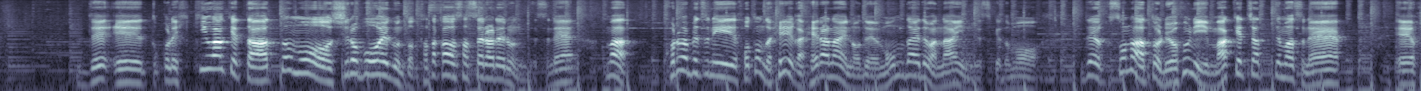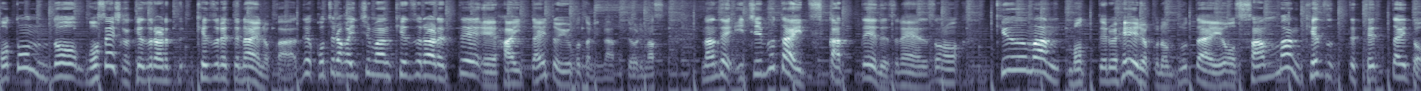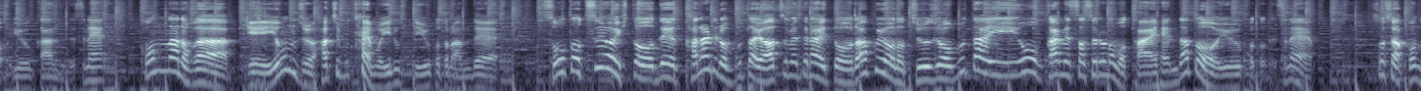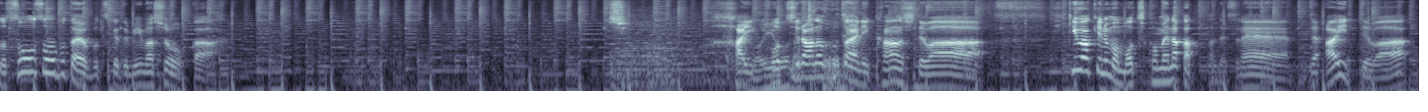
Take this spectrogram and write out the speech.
で、えー、とこれ引き分けた後も白防衛軍と戦わさせられるんですね。まあこれは別にほとんど兵が減らないので問題ではないんですけどもでその後呂布に負けちゃってますね。えー、ほとんど5000しか削られて削れてないのか。でこちらが1万削られて、えー、敗退ということになっております。なんで1部隊使ってですねその9万持ってる兵力の部隊を3万削って撤退という感じですね。こんなのが、えー、48部隊もいるっていうことなんで相当強い人でかなりの部隊を集めてないと洛陽の中将部隊を壊滅させるのも大変だということですね。そしたら今度曹操部隊をぶつけてみましょうか。はいこちらの部隊に関しては引き分けにも持ち込めなかったですね。で相手は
